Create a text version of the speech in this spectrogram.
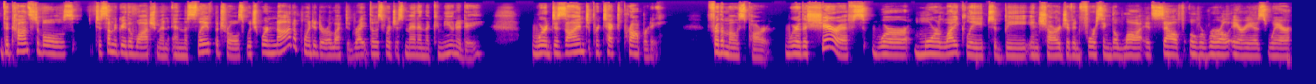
the constables, to some degree, the watchmen and the slave patrols, which were not appointed or elected, right? Those were just men in the community, were designed to protect property for the most part, where the sheriffs were more likely to be in charge of enforcing the law itself over rural areas where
